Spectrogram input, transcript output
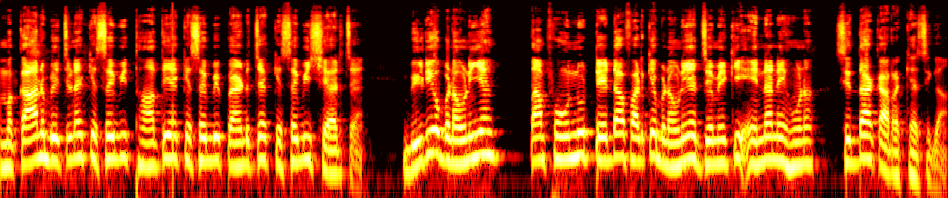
ਮਕਾਨ ਵੇਚਣਾ ਹੈ, ਕਿਸੇ ਵੀ ਥਾਂ ਤੇ ਹੈ, ਕਿਸੇ ਵੀ ਪਿੰਡ 'ਚ ਹੈ, ਕਿਸੇ ਵੀ ਸ਼ਹਿਰ 'ਚ ਹੈ, ਵੀਡੀਓ ਬਣਾਉਣੀ ਹੈ, ਤਾਂ ਫੋਨ ਨੂੰ ਟੇਢਾ ਫੜ ਕੇ ਬਣਾਉਣੀ ਹੈ, ਜਿਵੇਂ ਕਿ ਇਹਨਾਂ ਨੇ ਹੁਣ ਸਿੱਧਾ ਕਰ ਰੱਖਿਆ ਸੀਗਾ।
